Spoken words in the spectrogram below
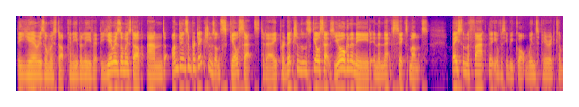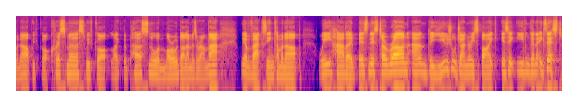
The year is almost up. Can you believe it? The year is almost up, and I'm doing some predictions on skill sets today. Predictions on skill sets you're going to need in the next six months based on the fact that obviously we've got winter period coming up, we've got Christmas, we've got like the personal and moral dilemmas around that. We have a vaccine coming up. We have a business to run, and the usual January spike is it even going to exist?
